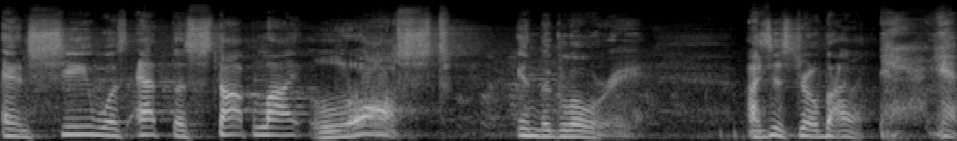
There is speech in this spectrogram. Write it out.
and she was at the stoplight, lost in the glory. I just drove by, like, yeah,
